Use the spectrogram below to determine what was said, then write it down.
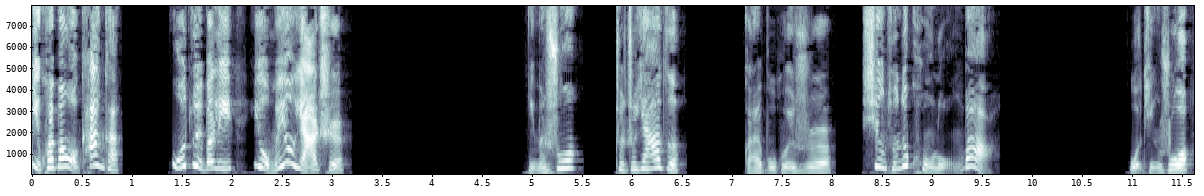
你快帮我看看，我嘴巴里有没有牙齿？你们说，这只鸭子该不会是幸存的恐龙吧？我听说，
